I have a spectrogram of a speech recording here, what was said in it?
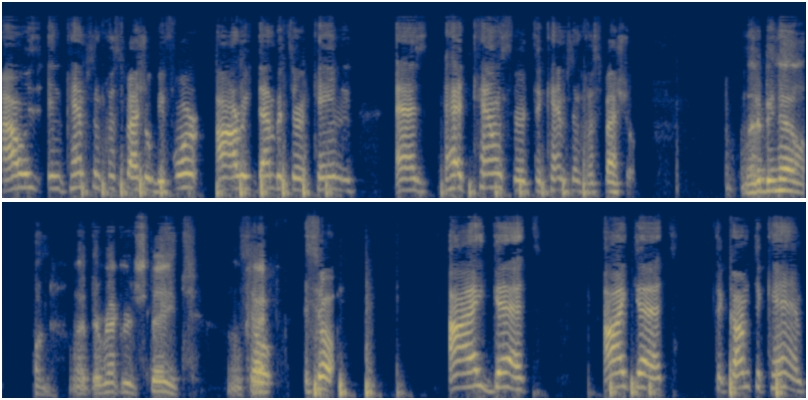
I was in Camp Simcha Special before Ari Dembitzer came as head counselor to Camp Simcha Special. Let it be known. Let the record state. Okay. So, so I get, I get to come to camp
